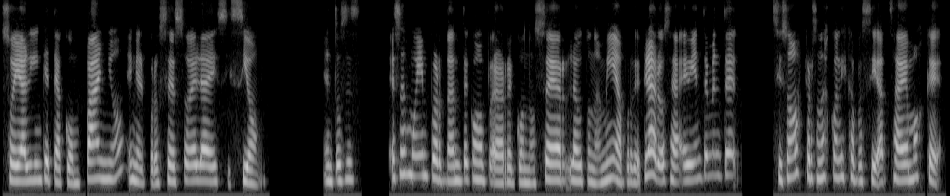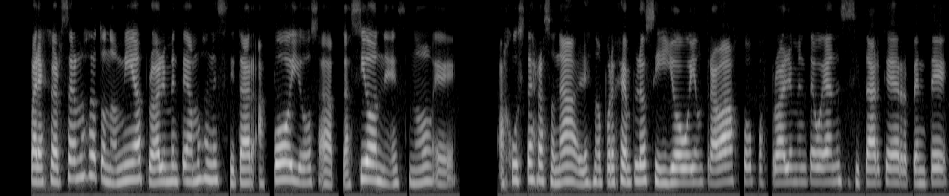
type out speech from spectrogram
soy alguien que te acompaño en el proceso de la decisión. Entonces, eso es muy importante como para reconocer la autonomía, porque claro, o sea, evidentemente, si somos personas con discapacidad, sabemos que para ejercer nuestra autonomía probablemente vamos a necesitar apoyos, adaptaciones, ¿no? Eh, ajustes razonables, ¿no? Por ejemplo, si yo voy a un trabajo, pues probablemente voy a necesitar que de repente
